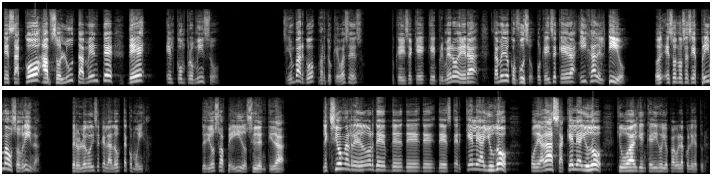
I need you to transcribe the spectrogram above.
te sacó absolutamente de el compromiso. Sin embargo, Mardoqueo hace eso. Porque dice que, que primero era, está medio confuso, porque dice que era hija del tío. Eso no sé si es prima o sobrina, pero luego dice que la adopta como hija. Le dio su apellido, su identidad. Lección alrededor de, de, Esther. ¿Qué le ayudó? O de Adasa, ¿qué le ayudó? Que hubo alguien que dijo, yo pago la colegiatura.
